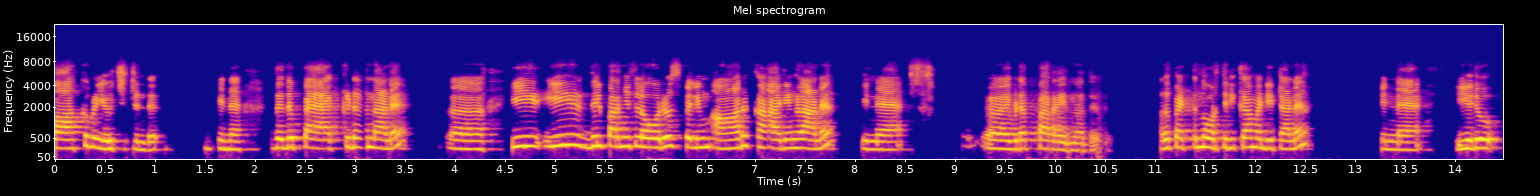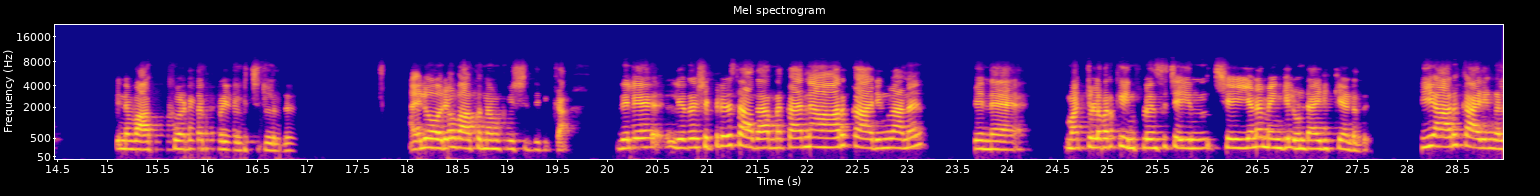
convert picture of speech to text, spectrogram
വാക്ക് പ്രയോഗിച്ചിട്ടുണ്ട്. പിന്നെ അതായത് പാക്ക്ഡ് എന്നാണ്. ഈ ഈ ഇതിൽ പറഞ്ഞിട്ടുള്ള ഓരോ സ്പെല്ലിംഗ് ആറ് കാര്യങ്ങളാണ് പിന്നെ ഇവിടെ പറയുന്നത്. അത് പെട്ടെന്ന് ഓർത്തിരിക്കാൻ വേണ്ടിയിട്ടാണ് പിന്നെ ഈ ഒരു പിന്നെ വാക്കുകളെ പ്രയോഗിച്ചിട്ടുള്ളത്. അതിൽ ഓരോ വാക്കും നമുക്ക് വിശദീകരിക്കാം. ഇതിൽ ലീഡർഷിപ്പിൽ ഒരു സാധാരണക്കാരന് ആറ് കാര്യങ്ങളാണ് പിന്നെ മറ്റുള്ളവർക്ക് ഇൻഫ്ലുവൻസ് ചെയ്യുന്ന ചെയ്യണമെങ്കിൽ ഉണ്ടായിരിക്കേണ്ടത്. ഈ ആറ് കാര്യങ്ങൾ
